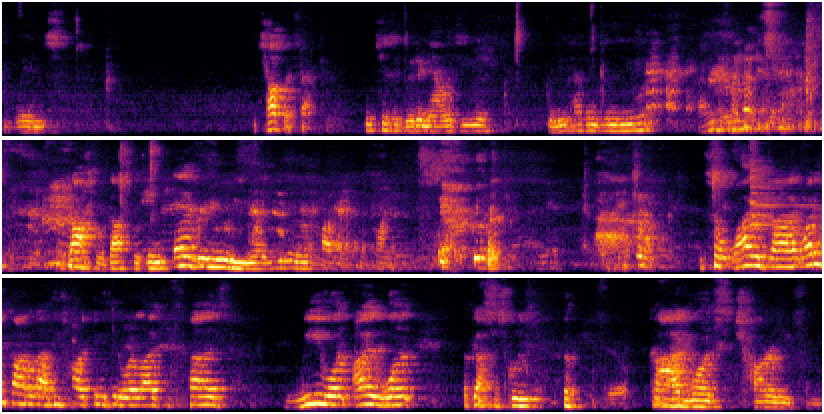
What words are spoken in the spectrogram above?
He wins the chocolate factory, which is a good analogy of the new heavens and the new earth. Right? Gospel, gospel's in every movie you. So why is God? Why does God allow these hard things into our lives? Because we want. I want Augustus Gloop. God wants Charlie for me.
